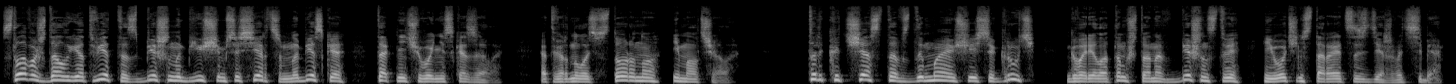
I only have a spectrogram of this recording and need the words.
Слава ждал ее ответа с бешено бьющимся сердцем, но Беска так ничего и не сказала. Отвернулась в сторону и молчала. Только часто вздымающаяся грудь говорил о том, что она в бешенстве и очень старается сдерживать себя.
